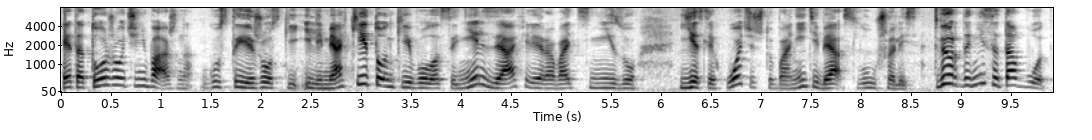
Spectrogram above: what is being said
Это тоже очень важно. Густые, жесткие или мягкие тонкие волосы нельзя филировать снизу, если хочешь, чтобы они тебя слушались. Твердый низ это вот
